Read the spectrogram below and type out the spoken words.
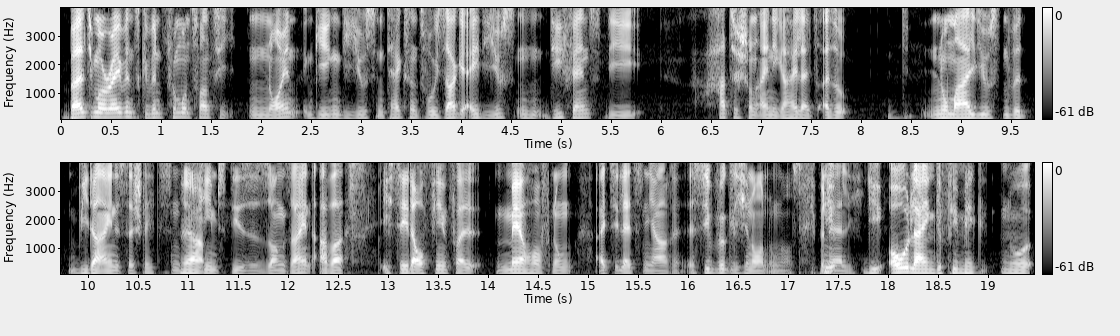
Baltimore Ravens gewinnt 25-9 gegen die Houston Texans, wo ich sage, ey, die Houston Defense, die hatte schon einige Highlights. Also normal Houston wird wieder eines der schlechtesten Ja. Teams diese Saison sein, aber ich sehe da auf jeden Fall mehr Hoffnung als die letzten Jahre. Es sieht wirklich in Ordnung aus. Ich bin die, ehrlich. Die O-Line gefiel mir nur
